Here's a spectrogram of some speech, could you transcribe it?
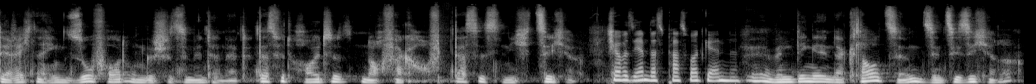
der Rechner hing sofort ungeschützt im Internet. Das wird heute noch verkauft. Das ist nicht sicher. Ich hoffe, Sie haben das Passwort geändert. Äh, wenn Dinge in der Cloud sind, sind sie sicherer.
